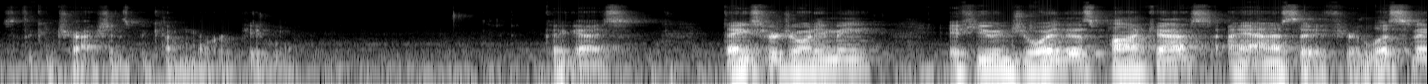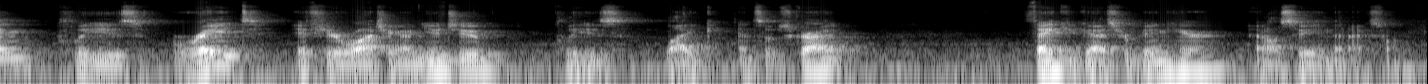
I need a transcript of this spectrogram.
so the contractions become more repeatable. Okay, guys, thanks for joining me. If you enjoy this podcast, I ask that if you're listening, please rate. If you're watching on YouTube, please like and subscribe. Thank you guys for being here, and I'll see you in the next one.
